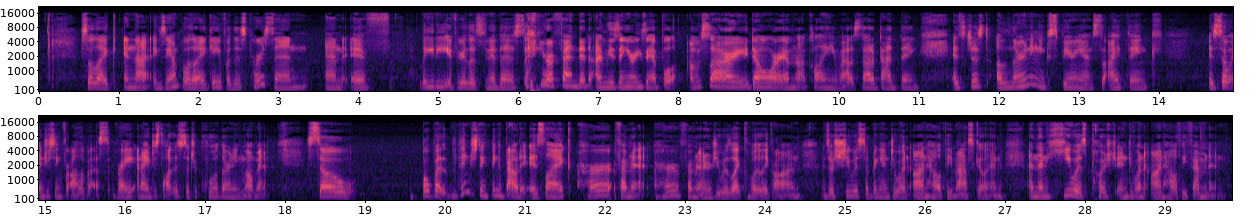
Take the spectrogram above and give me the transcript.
So, like in that example that I gave with this person, and if lady, if you're listening to this and you're offended, I'm using your example. I'm sorry. Don't worry. I'm not calling you out. It's not a bad thing. It's just a learning experience that I think is so interesting for all of us, right? And I just thought this was such a cool learning moment. So, but but the interesting thing about it is like her feminine her feminine energy was like completely gone and so she was stepping into an unhealthy masculine and then he was pushed into an unhealthy feminine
